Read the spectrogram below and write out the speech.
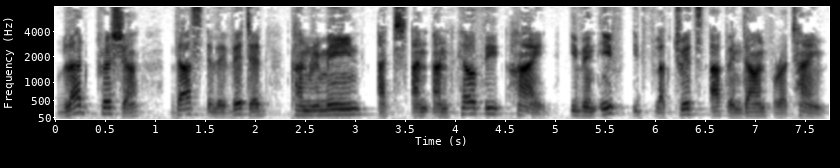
Blood pressure, thus elevated, can remain at an unhealthy high, even if it fluctuates up and down for a time.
